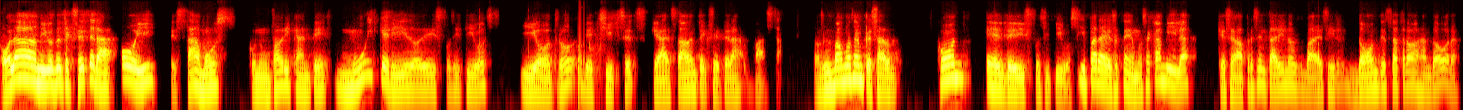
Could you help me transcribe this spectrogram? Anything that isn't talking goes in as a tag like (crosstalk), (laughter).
Hola amigos de TechCetera, hoy estamos con un fabricante muy querido de dispositivos y otro de chipsets que ha estado en TechCetera bastante. Entonces vamos a empezar con el de dispositivos y para eso tenemos a Camila que se va a presentar y nos va a decir dónde está trabajando ahora.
